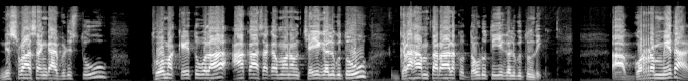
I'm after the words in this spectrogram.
నిశ్వాసంగా విడుస్తూ ధూమకేతువుల ఆకాశగమనం చేయగలుగుతూ గ్రహాంతరాలకు దౌడు తీయగలుగుతుంది. ఆ గుర్రం మీద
